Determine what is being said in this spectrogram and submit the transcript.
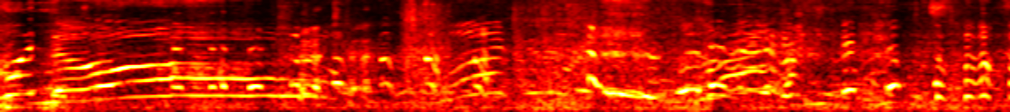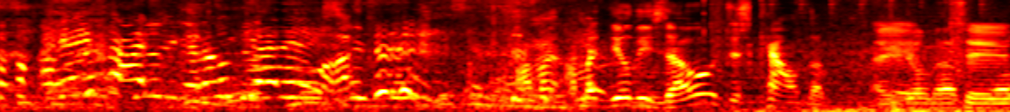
Wood. No. what? I hate Patrick. I don't get it. I'm gonna, deal these out. Just count them. Okay, two,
